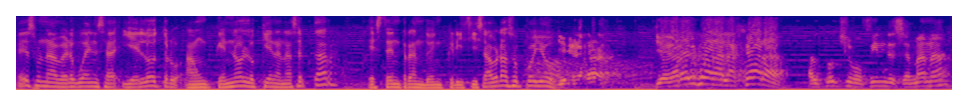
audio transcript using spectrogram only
es una vergüenza y el otro, aunque no lo quieran aceptar, está entrando en crisis. Abrazo, pollo. Llegará, llegará el Guadalajara al próximo fin de semana.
